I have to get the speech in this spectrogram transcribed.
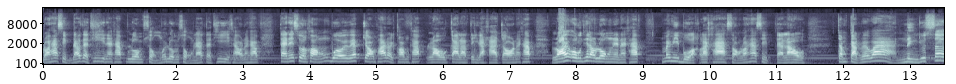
350 แล้วแต่ที่นะครับ รวมส่งไม่รวมส่งแล้วแต่ที่เขานะครับ แต่ในส่วนของ w w w j o n g p a s c o m ครับ เราการันตีราคาจองนะครับ100องค์ที่เราลงเนี่ยนะครับ ไม่มีบวกราคา 250 แต่เรา จำกัดไว้ว่า1 user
